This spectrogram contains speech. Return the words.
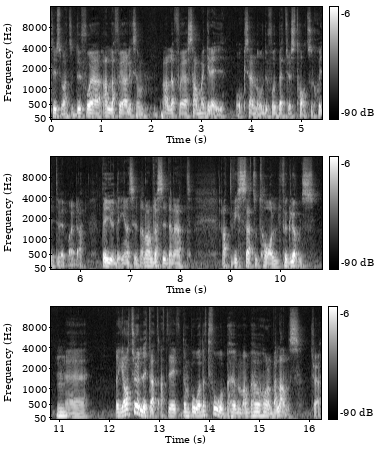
Typ som att du får alla får göra liksom, alla får göra samma grej och sen om du får ett bättre resultat så skiter vi bara i det. Det är ju den ena sidan. Och andra sidan är att, att vissa total förglöms. Mm. Eh, och jag tror lite att, att det, de båda två behöver, man behöver ha en balans. Tror jag.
